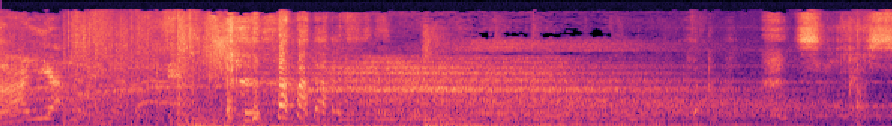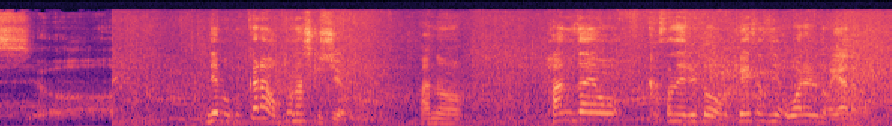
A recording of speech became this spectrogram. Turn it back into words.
あいや。でもここからはおとなしくしよう。あの犯罪を重ねると警察に追われるのが嫌だから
